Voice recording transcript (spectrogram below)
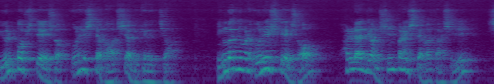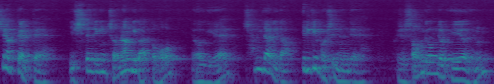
율법 시대에서 은혜 시대가 시작이 되었죠. 인간적으로 은혜 시대에서 환란장 심판의 시대가 다시 시작될 때 이 시대적인 전환기가 또 여기에 3장이다. 이렇게 볼 수 있는데 그래서 성경적으로 이어는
